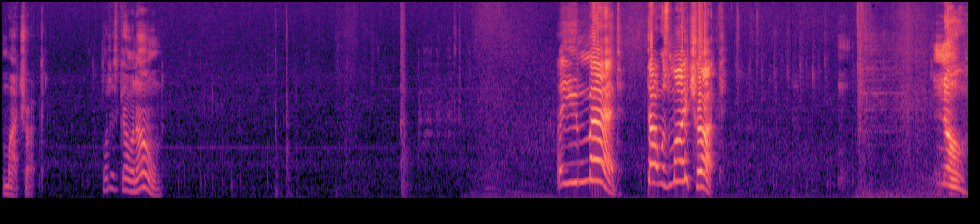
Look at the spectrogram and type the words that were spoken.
My truck. What is going on? Are you mad? That was my truck. No.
